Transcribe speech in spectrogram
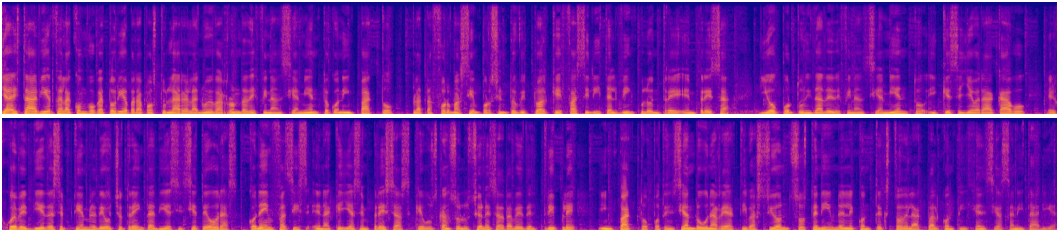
Ya está abierta la convocatoria para postular a la nueva ronda de financiamiento con impacto, plataforma 100% virtual que facilita el vínculo entre empresa y oportunidades de financiamiento y que se llevará a cabo el jueves 10 de septiembre de 8.30 a 17 horas, con énfasis en aquellas empresas que buscan soluciones a través del triple impacto, potenciando una reactivación sostenible en el contexto de la actual contingencia sanitaria.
